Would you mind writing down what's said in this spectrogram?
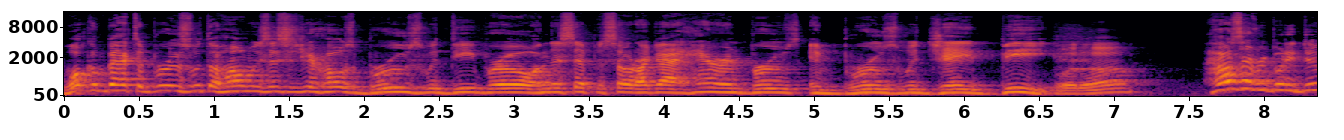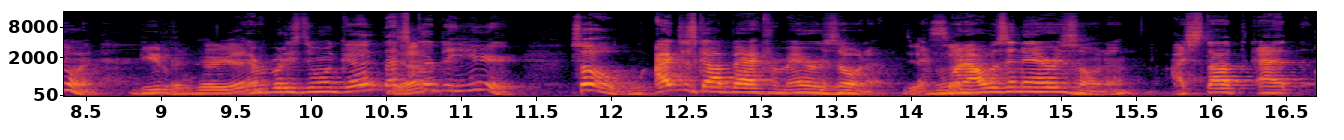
Welcome back to Brews with the Homies. This is your host, Brews with D Bro. On this episode, I got Heron Brews and Brews with JB. What up? How's everybody doing? Beautiful. Hell yeah. Everybody's doing good? That's Yeah. good to hear. So, I just got back from Arizona. Yes, and when. I was in Arizona, I stopped at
